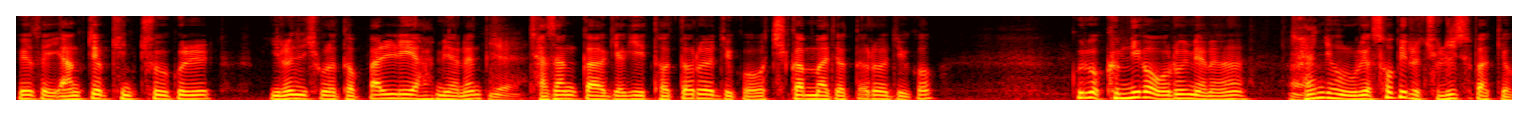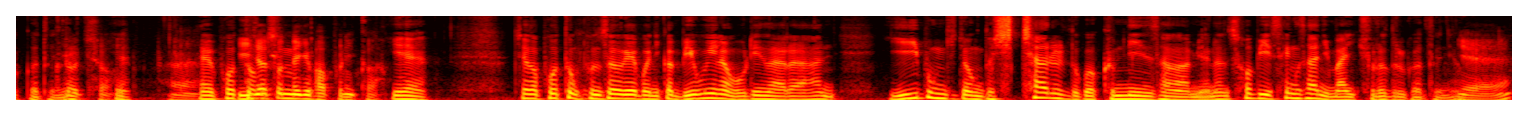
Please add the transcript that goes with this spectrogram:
그래서 양적 긴축을 이런 식으로 더 빨리 하면은 예. 자산 가격이 더 떨어지고 집값마저 떨어지고 그리고 금리가 오르면은 예. 자연적으로 우리가 소비를 줄일 수밖에 없거든요. 그렇죠. 예. 예. 예 보통 이자 돈 내기 바쁘니까. 예. 제가 보통 분석해 보니까 미국이나 우리나라 한 2분기 정도 시차를 두고 금리 인상하면은 소비 생산이 많이 줄어들거든요. 예.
